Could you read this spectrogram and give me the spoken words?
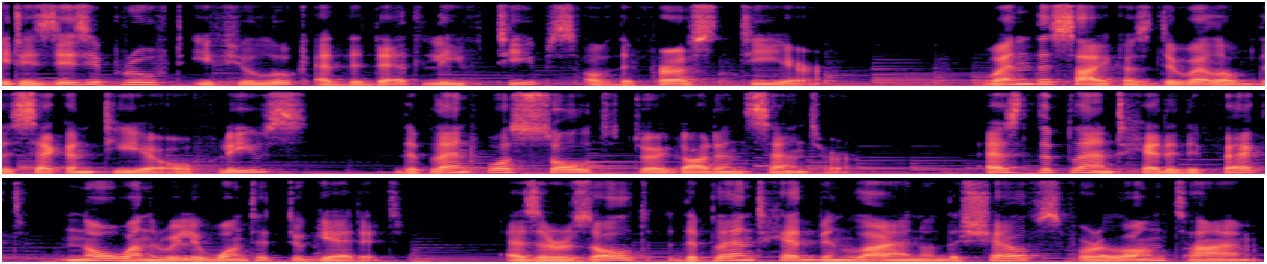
It is easy proved if you look at the dead leaf tips of the first tier. When the cycas developed the second tier of leaves, the plant was sold to a garden center. As the plant had a defect, no one really wanted to get it. As a result, the plant had been lying on the shelves for a long time.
